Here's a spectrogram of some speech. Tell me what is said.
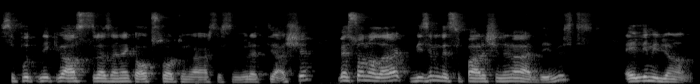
Sputnik ve AstraZeneca Oxford Üniversitesi'nin ürettiği aşı ve son olarak bizim de siparişini verdiğimiz 50 milyon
